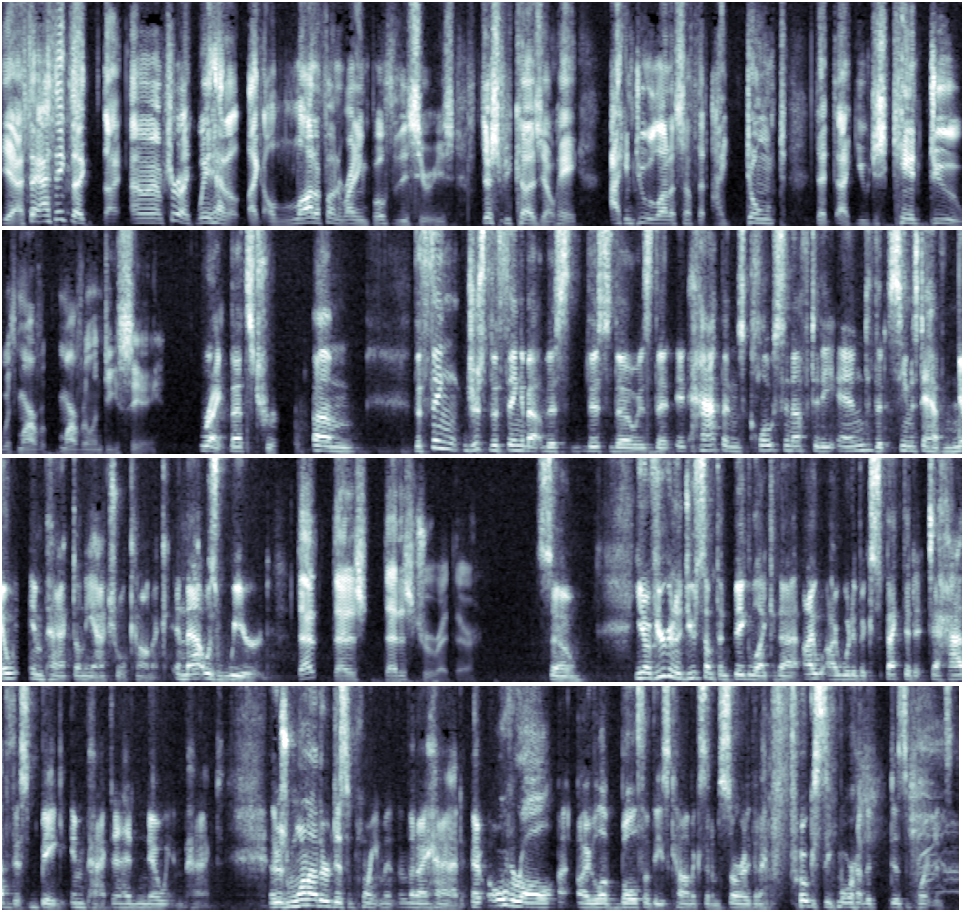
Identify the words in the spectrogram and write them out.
Yeah, I think I think like I- I'm sure like Waid had a, like a lot of fun writing both of these series just because you know hey I can do a lot of stuff that I don't that like you just can't do with Marvel Marvel and DC. Right. That's true. Um, the thing, just the thing about this, this though, is that it happens close enough to the end that it seems to have no impact on the actual comic, and that was weird. That that is that is true right there. So, you know, if you're going to do something big like that, I, I would have expected it to have this big impact, and had no impact. And there's one other disappointment that I had. And overall, I, I love both of these comics, and I'm sorry that I'm focusing more on the disappointments.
